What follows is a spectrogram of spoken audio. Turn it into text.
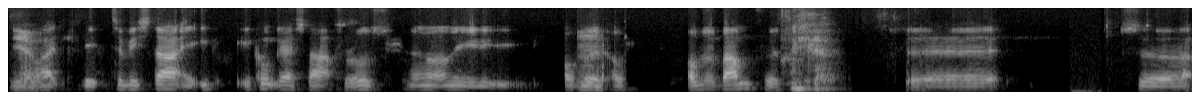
Yeah, like to be started, he, he couldn't get a start for us. You know what I mean? Of the of, of the Bamford. Uh, so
